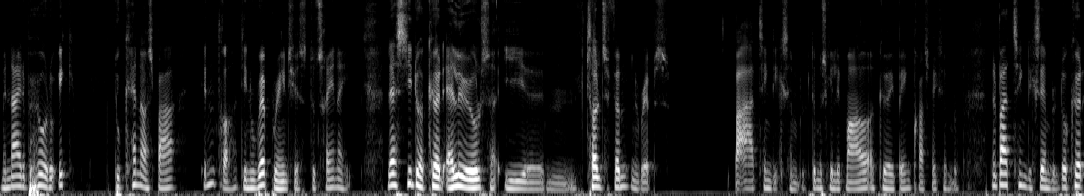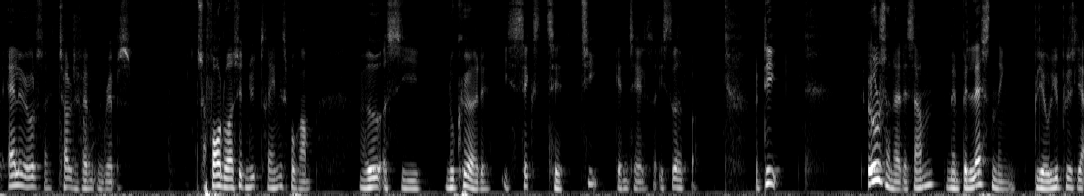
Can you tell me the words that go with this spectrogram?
Men nej, det behøver du ikke. Du kan også bare ændre dine rep ranges, du træner i. Lad os sige, at du har kørt alle øvelser i øh, 12-15 reps. Bare et tænkt eksempel. Det er måske lidt meget at køre i bænkpres for eksempel. Men bare et tænkt eksempel. Du har kørt alle øvelser i 12-15 reps. Så får du også et nyt træningsprogram ved at sige, nu kører jeg det i 6-10 gentagelser i stedet for. Fordi øvelserne er det samme, men belastningen bliver jo lige pludselig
